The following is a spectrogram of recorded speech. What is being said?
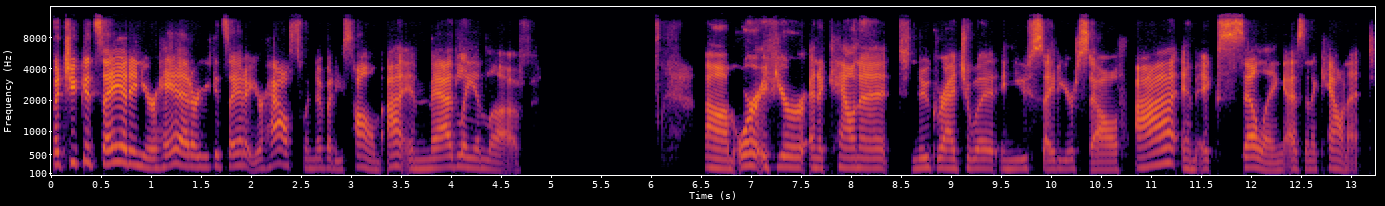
but you could say it in your head or you could say it at your house when nobody's home. I am madly in love. Um, or if you're an accountant, new graduate, and you say to yourself, I am excelling as an accountant.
